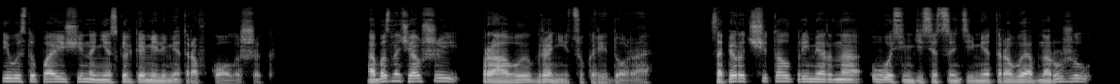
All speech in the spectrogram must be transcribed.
и выступающий на несколько миллиметров колышек, обозначавший правую границу коридора. Сапер отсчитал примерно 80 сантиметров и обнаружил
